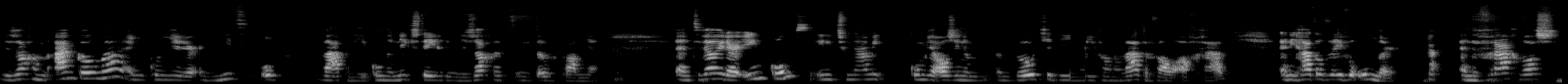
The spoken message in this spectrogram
Je zag hem aankomen en je kon je er niet op wapenen. Je kon er niks tegen doen. Je zag het en het overkwam je. En terwijl je daarin komt, in die tsunami, kom je als in een, een bootje die, die van een waterval afgaat. En die gaat altijd even onder. Ja. En de vraag was,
